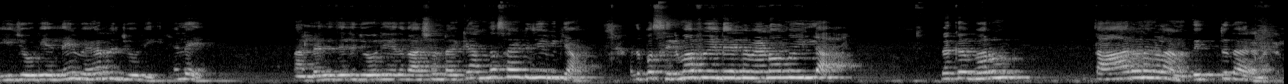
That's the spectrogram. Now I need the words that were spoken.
ഈ ജോലിയല്ലേ വേറൊരു ജോലി അല്ലേ? നല്ല രീതിയിൽ ജോലി ചെയ്ത് കാശുണ്ടാക്കി അന്തസ്സായിട്ട് ജീവിക്കാം. അതിപ്പോൾ സിനിമ ഫീൽഡ് തന്നെ വേണമെന്നില്ല ഇതൊക്കെ വെറും ധാരണകളാണ് തെറ്റിദ്ധാരണകൾ.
